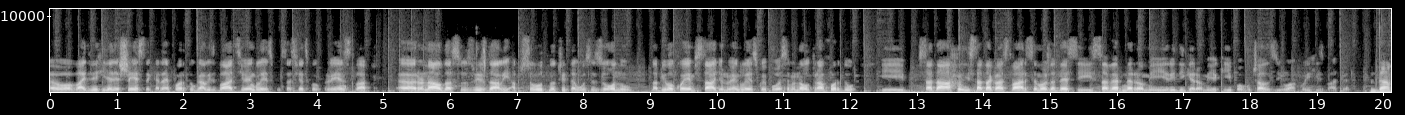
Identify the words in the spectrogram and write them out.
ovaj, 2006. kada je Portugal izbacio Englesku sa svjetskog prvenstva, e, Ronalda su zviždali apsolutno čitavu sezonu na bilo kojem stadionu u Engleskoj, posebno na Old Traffordu i sada ista takva stvar se možda desi i sa Wernerom i Ridigerom i ekipom u Chelsea ako ih izbate. Da,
